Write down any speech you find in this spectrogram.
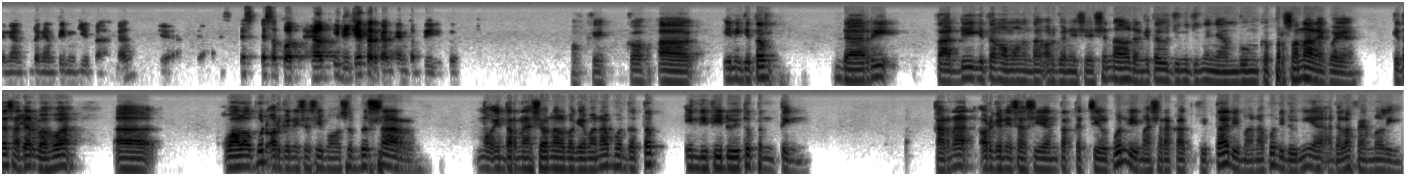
dengan dengan tim kita kan. Ya, yeah. it's, it's about health indicator kan, empathy itu. Oke, okay. kok uh, ini kita dari tadi kita ngomong tentang organizational dan kita ujung-ujungnya nyambung ke personal ya kok ya. Kita sadar yeah. bahwa uh, walaupun organisasi mau sebesar, mau internasional bagaimanapun, tetap individu itu penting. Karena organisasi yang terkecil pun di masyarakat kita, di mana pun di dunia, adalah family.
